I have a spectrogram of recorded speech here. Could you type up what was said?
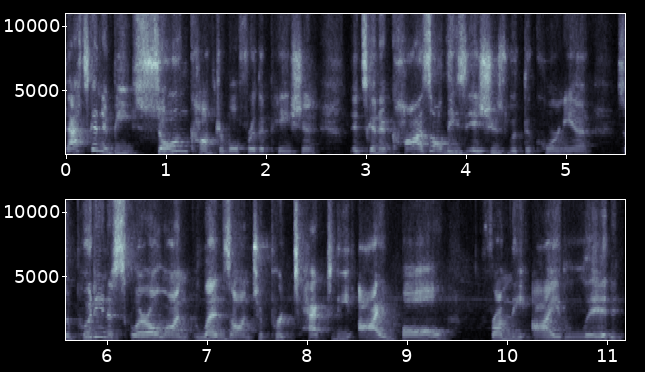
that's going to be so uncomfortable for the patient. It's going to cause all these issues with the cornea. So putting a scleral lens on to protect the eyeball from the eyelid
